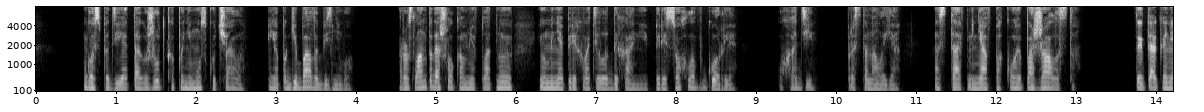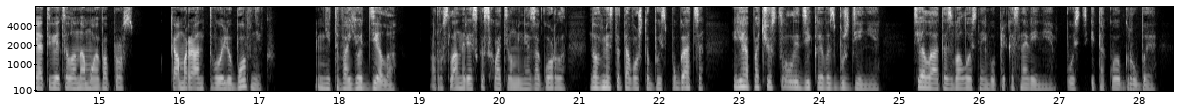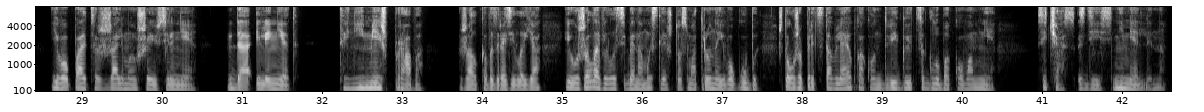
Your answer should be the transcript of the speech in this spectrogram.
Господи, я так жутко по нему скучала. Я погибала без него. Руслан подошел ко мне вплотную, и у меня перехватило дыхание, пересохло в горле. «Уходи», — простонала я. Оставь меня в покое, пожалуйста. Ты так и не ответила на мой вопрос. Камран твой любовник? Не твое дело. Руслан резко схватил меня за горло, но вместо того, чтобы испугаться, я почувствовала дикое возбуждение. Тело отозвалось на его прикосновение, пусть и такое грубое. Его пальцы сжали мою шею сильнее. Да или нет? Ты не имеешь права, жалко возразила я и уже ловила себя на мысли, что смотрю на его губы, что уже представляю, как он двигается глубоко во мне. Сейчас, здесь, немедленно.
